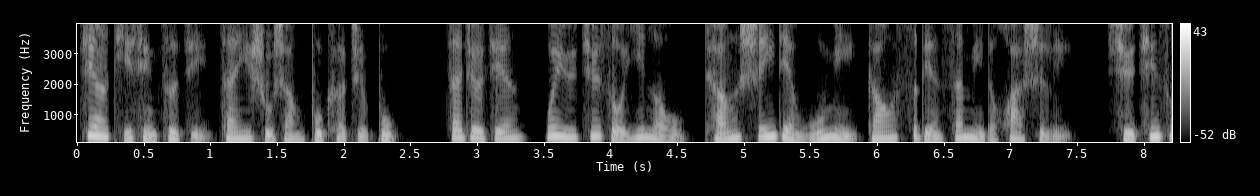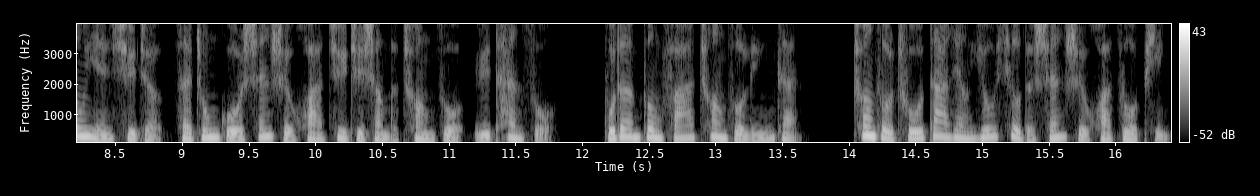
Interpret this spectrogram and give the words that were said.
进而提醒自己在艺术上不可止步。”在这间位于居所一楼、长十一点五米、高四点三米的画室里，许青松延续着在中国山水画巨制上的创作与探索，不断迸发创作灵感，创作出大量优秀的山水画作品。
